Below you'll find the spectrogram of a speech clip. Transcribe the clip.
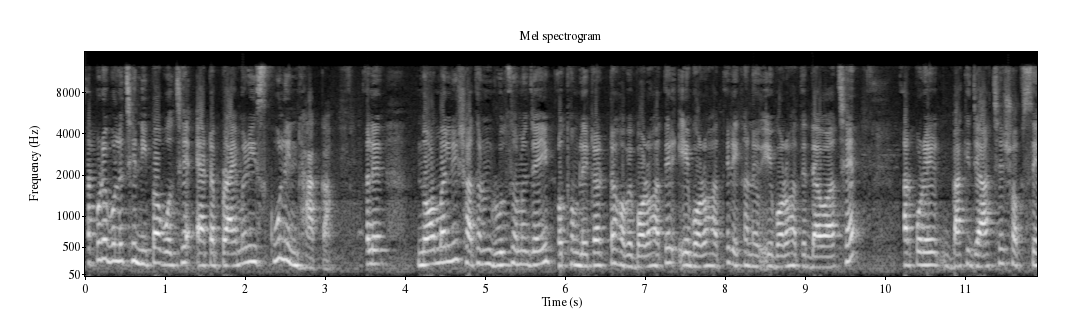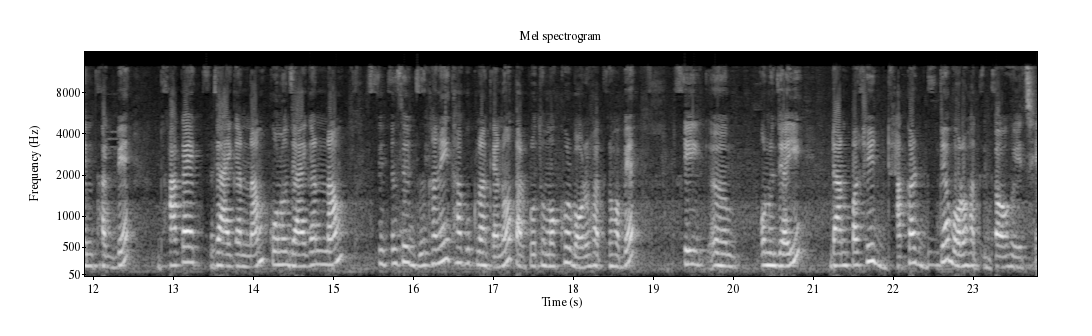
তারপরে বলেছে, নিপা বলছে a primary school in Dhaka তাহলে নর্মালি সাধারণ রুলস অনুযায়ী প্রথম লেটারটা হবে বড় হাতের, এ বড় হাতের, এখানে এ বড় হাতের দেওয়া আছে। তারপরে বাকি যা আছে সব সেম থাকবে। ঢাকা একটা জায়গার নাম, কোনো জায়গার নাম সেন্টেন্সের যেখানেই থাকুক না কেন, তার প্রথম অক্ষর বড় হাতের হবে। সেই অনুযায়ী ডান পাশে ঢাকার দুইটা বড় হাতের দেওয়া হয়েছে।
